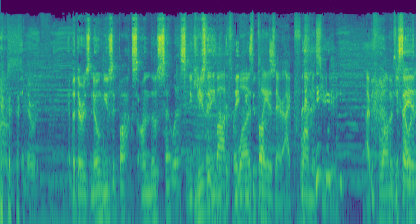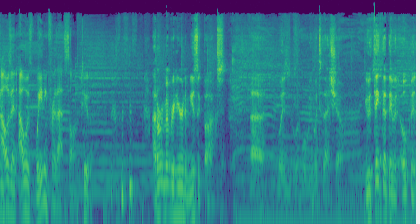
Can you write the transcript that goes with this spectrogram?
Um, and there, but there was no music box on those set lists. And you keep Music saying Box that they played was music played box. there. I promise you, dude. I promise. you. I was, I was in, I was waiting for that song too. I don't remember hearing a music box uh, when when we went to that show. You would think that they would open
